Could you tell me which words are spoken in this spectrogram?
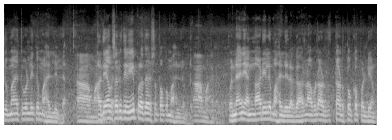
ജുമാത്ത് പള്ളിക്ക് മഹല്ലില്ല. അതേ അവസരത്തിൽ ഈ പ്രദേശത്തൊക്കെ മഹല്ലുണ്ട്. മഹല്ല്. പൊന്നാനി അങ്ങാടിയിൽ മഹല്ലില്ല. കാരണം അവിടെ അടുത്തടുത്തൊക്കെ പള്ളിയാണ്.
